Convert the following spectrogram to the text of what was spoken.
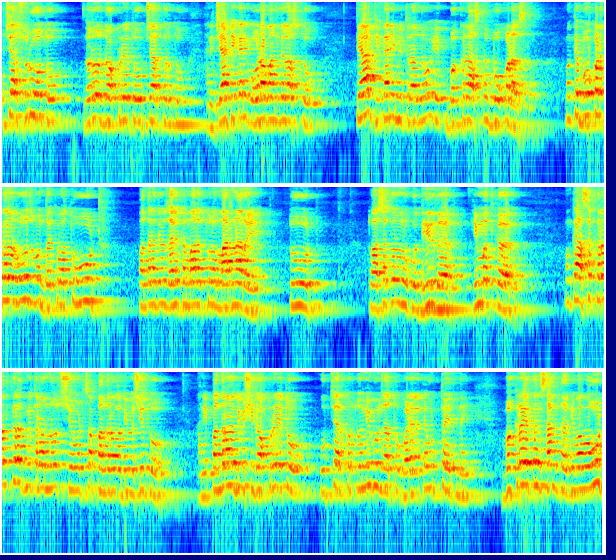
उपचार सुरू होतो. दररोज डॉक्टर येतो उपचार करतो. आणि ज्या ठिकाणी घोडा बांधलेला असतो त्या ठिकाणी मित्रांनो एक बकरं असतं बोकड असतं. मग ते बोकड त्याला रोज म्हणतं किंवा तू उठ पंधरा दिवस झाले तर मालक तुला मारणार आहे. तू उठ तू असं करू नको धीर धर हिंमत कर. मग ते असं करत करत मित्रांनो शेवटचा पंधरावा दिवस येतो. आणि पंधराव्या दिवशी डॉक्टर येतो उपचार करतो निघून जातो घोड्याला काही उठता येत नाही. बकरं येतं सांगतं की बाबा उठ.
